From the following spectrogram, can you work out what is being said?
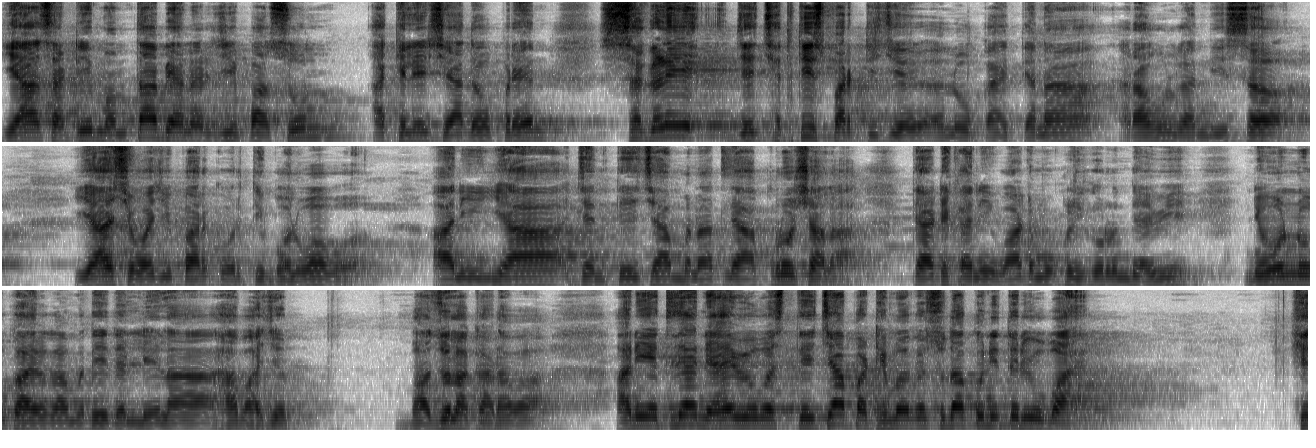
यासाठी ममता बॅनर्जीपासून अखिलेश यादवपर्यंत सगळे जे छत्तीस पार्टीचे लोक आहेत त्यांना राहुल गांधीसह या शिवाजी पार्कवरती बोलवावं आणि या जनतेच्या मनातल्या आक्रोशाला त्या ठिकाणी वाट मोकळी करून द्यावी. निवडणूक आयोगामध्ये दडलेला हा भाजप बाजूला काढावा आणि इथल्या न्यायव्यवस्थेच्या पाठीमागं सुद्धा कोणीतरी उभा आहे. ही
